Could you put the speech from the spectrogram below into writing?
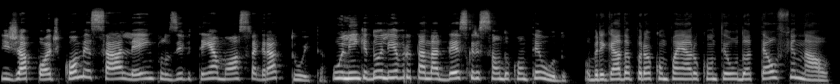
e já pode começar a ler, inclusive tem amostra gratuita. O link do livro está na descrição do conteúdo. Obrigada por acompanhar o conteúdo até o final.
